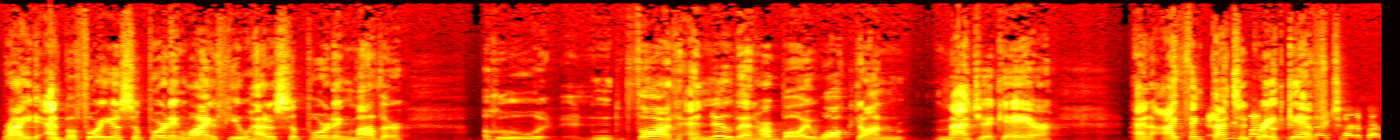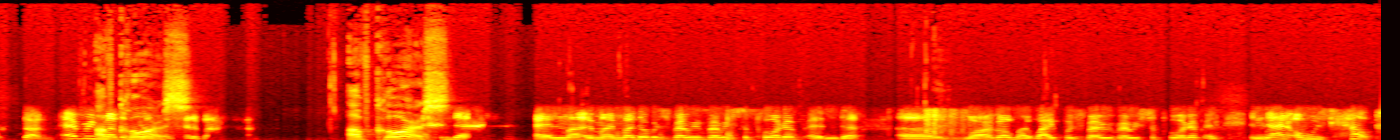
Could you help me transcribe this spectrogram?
Right, and before your supporting wife, you had a supporting mother who thought and knew that her boy walked on magic air. And I think that's a great gift. Like about son. Every of mother course. Like about Of course. And, uh, and my my mother was very very supportive, and uh, uh, Margot, my wife, was very very supportive, and and that always helps.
